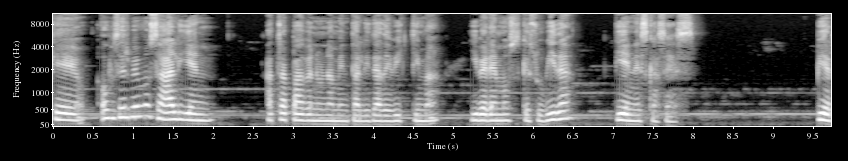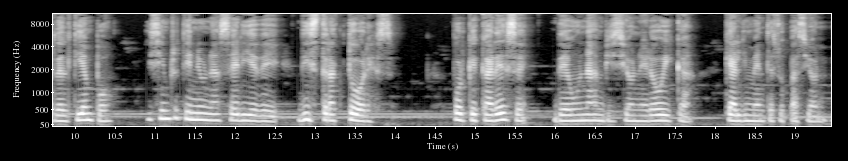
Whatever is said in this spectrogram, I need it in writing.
que observemos a alguien atrapado en una mentalidad de víctima y veremos que su vida tiene escasez. Pierde el tiempo y siempre tiene una serie de distractores porque carece de una ambición heroica que alimente su pasión.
